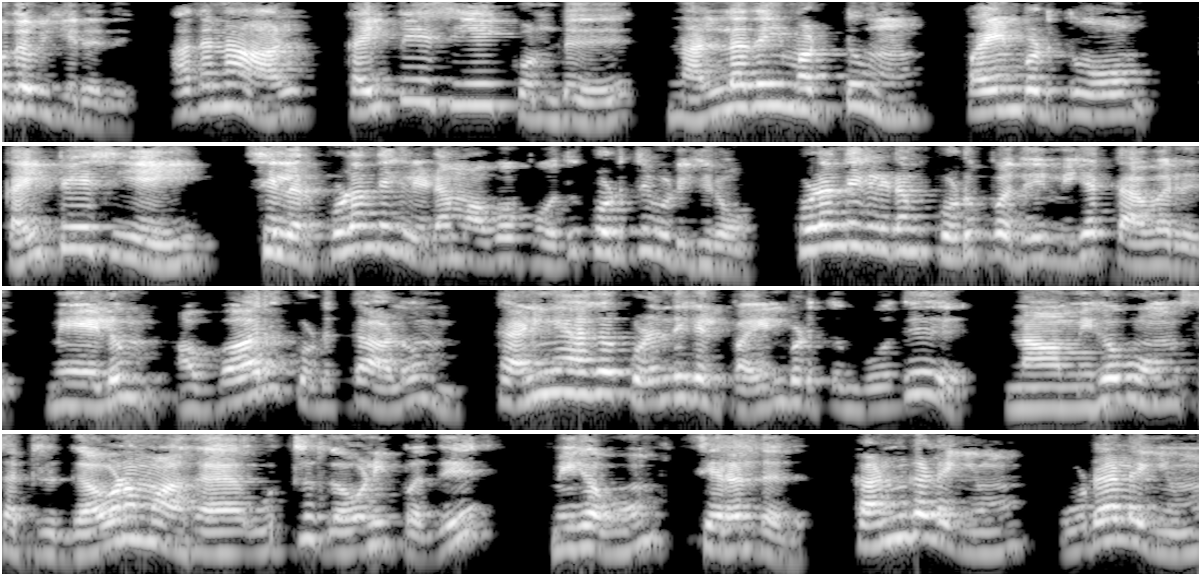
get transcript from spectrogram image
உதவுகிறது. அதனால் கைபேசியை கொண்டு நல்லதை மட்டும் பயன்படுத்துவோம். கைபேசியை சிலர் குழந்தைகளிடம் அவ்வப்போது கொடுத்து விடுகிறோம். குழந்தைகளிடம் கொடுப்பது மிக தவறு. மேலும் அவ்வாறு கொடுத்தாலும் தனியாக குழந்தைகள் பயன்படுத்தும் போது நாம் மிகவும் சற்று கவனமாக உற்று கவனிப்பது மிகவும் சிறந்தது. கண்களையும் உடலையும்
